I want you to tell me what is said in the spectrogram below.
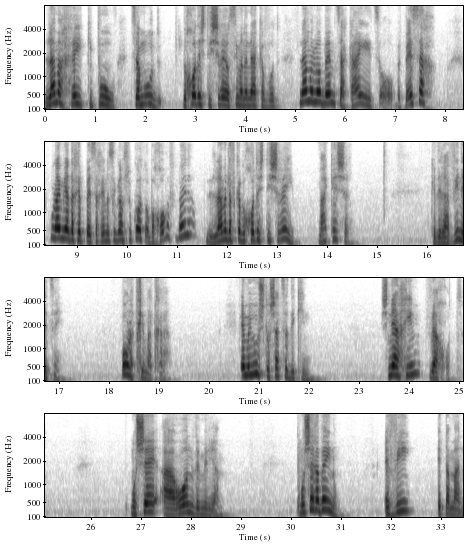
למה אחרי כיפור צמוד בחודש תשרי עושים ענני הכבוד? למה לא באמצע הקיץ או בפסח? אולי מיד אחרי פסח היינו עושים גם סוכות, או בחורף, לא יודע. למה דווקא בחודש תשרי? מה הקשר? כדי להבין את זה, בואו נתחיל מההתחלה. הם היו שלושה צדיקים, שני אחים ואחות. משה, אהרון ומרים. משה רבינו הביא את המן.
